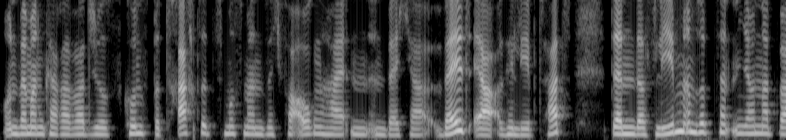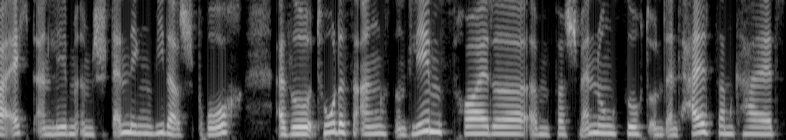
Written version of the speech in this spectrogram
Und wenn man Caravaggios Kunst betrachtet, muss man sich vor Augen halten, in welcher Welt er gelebt hat. Denn das Leben im 17. Jahrhundert war echt ein Leben im ständigen Widerspruch. Also Todesangst und Lebensfreude, ähm, Verschwendungssucht und Enthaltsamkeit.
